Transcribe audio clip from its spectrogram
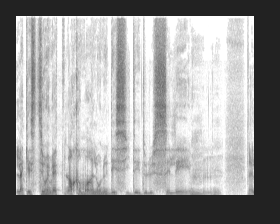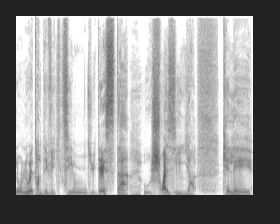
La question est maintenant comment allons-nous décider de le sceller? Hmm. Allons-nous être des victimes du destin ou choisir quelle est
